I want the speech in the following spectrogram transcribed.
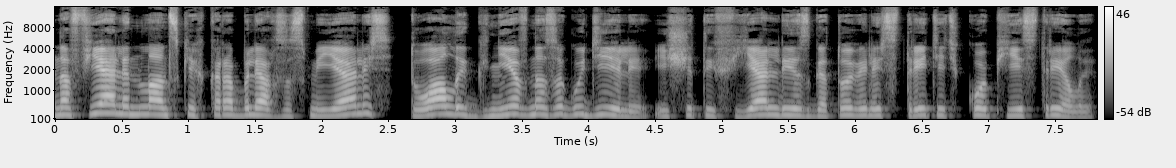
На фьяленландских кораблях засмеялись, туалы гневно загудели, и щиты фьялли изготовились встретить копья и стрелы.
